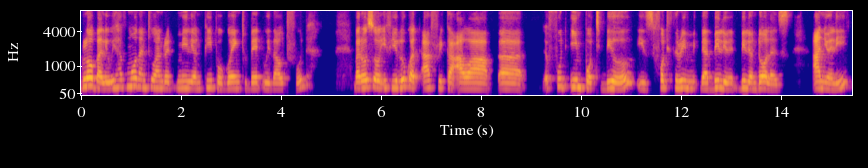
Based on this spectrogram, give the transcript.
globally, we have more than 200 million people going to bed without food. But also, if you look at Africa, our uh, food import bill is 43 billion, billion dollars annually.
